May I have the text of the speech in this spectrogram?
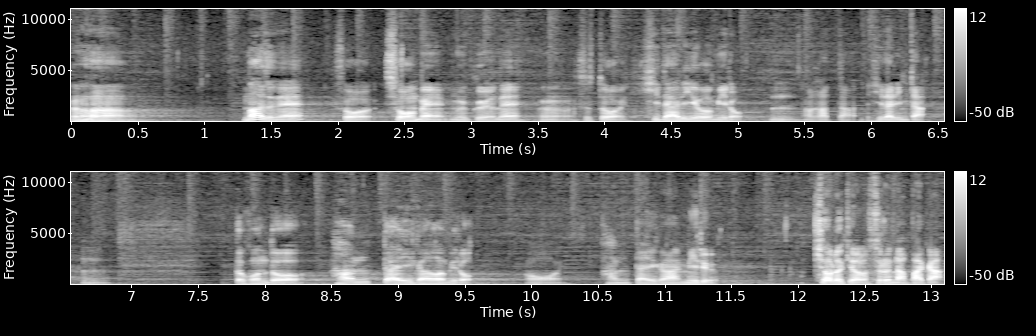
うん。まずねそう正面向くよね。うん。そうすると左を見ろ。うん分かった。左見た。うん。と今度反対側を見ろ。お反対側見る。キョロキョロするなバカ。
